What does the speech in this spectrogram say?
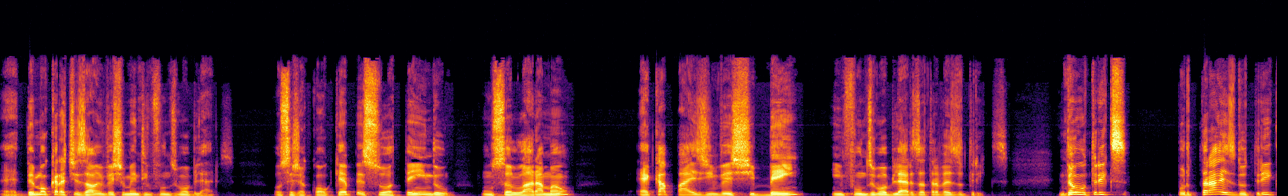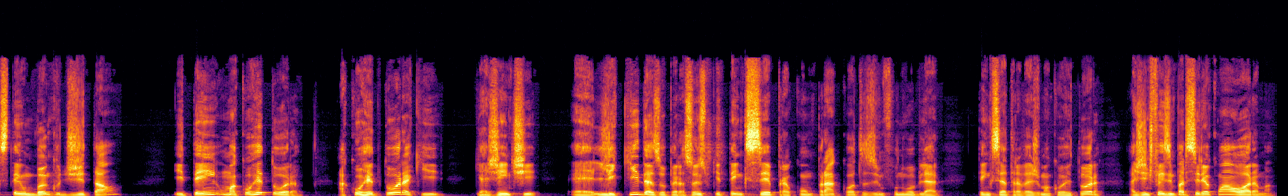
é, democratizar o investimento em fundos imobiliários. Ou seja, qualquer pessoa tendo um celular à mão é capaz de investir bem em fundos imobiliários através do Trix. Então, o Trix, por trás do Trix, tem um banco digital e tem uma corretora. A corretora que, que a gente é, liquida as operações, porque tem que ser para comprar cotas de um fundo imobiliário, tem que ser através de uma corretora, a gente fez em parceria com a Orama.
